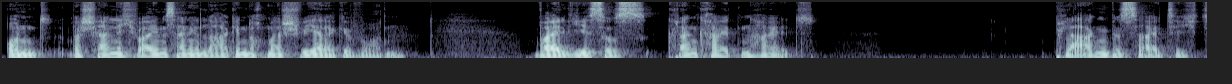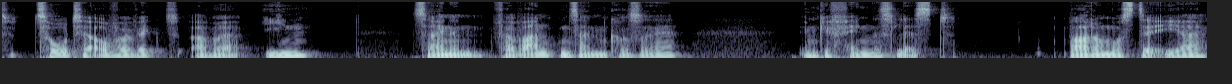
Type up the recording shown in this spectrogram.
Und wahrscheinlich war ihm seine Lage noch mal schwerer geworden, weil Jesus Krankheiten heilt, Plagen beseitigt, Tote auferweckt, aber ihn, seinen Verwandten, seinen Cousin, im Gefängnis lässt. Warum musste er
